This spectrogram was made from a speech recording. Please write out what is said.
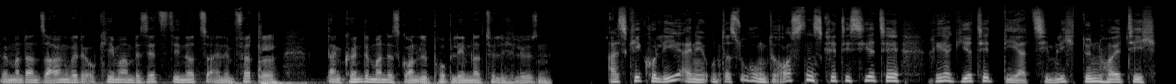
Wenn man dann sagen würde, okay, man besetzt die nur zu einem Viertel, dann könnte man das Gondelproblem natürlich lösen. Als Kekulé eine Untersuchung Drostens kritisierte, reagierte der ziemlich dünnhäutig.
